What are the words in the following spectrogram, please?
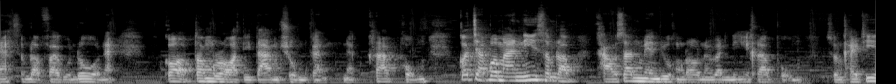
นะสำหรับฟากุนโดนะ ก็ต้องรอติดตามชมกันนะครับ ผมก็จะประมาณนี้สำหรับข่าวสั้นแมนยูของเราในวันนี้ครับผมส่วนใครที่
